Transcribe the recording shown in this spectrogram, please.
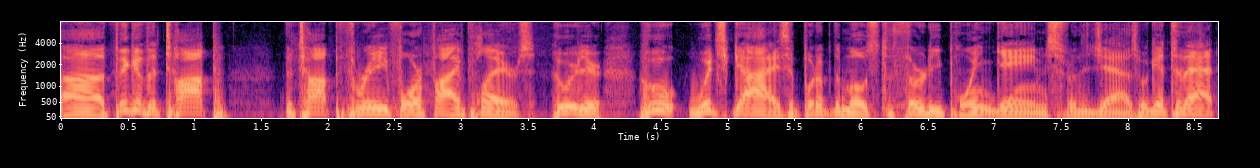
uh, think of the top. The top three, four, five players. Who are your who? Which guys have put up the most thirty-point games for the Jazz? We'll get to that.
